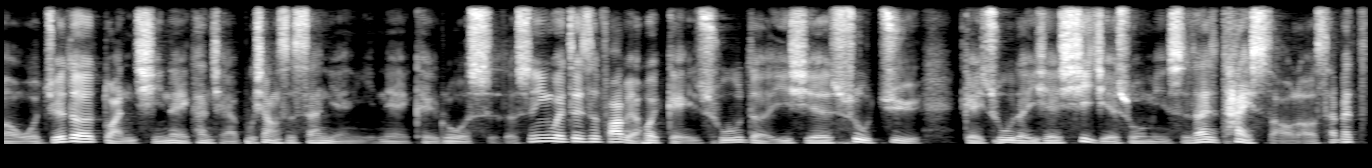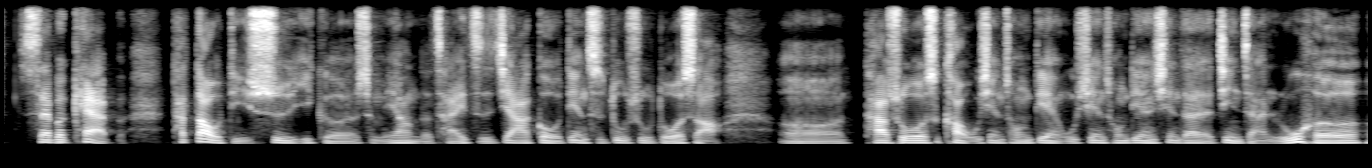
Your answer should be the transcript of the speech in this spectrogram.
呃，我觉得短期内看起来不像是三年以内可以落实的，是因为这次发表会给出的一些数据，给出的一些细节说明实在是太少了。Cyber Cybercab 它到底是一个什么样的材质架构，电池度数多少？呃，他说是靠无线充电，无线充电现在的进展如何？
